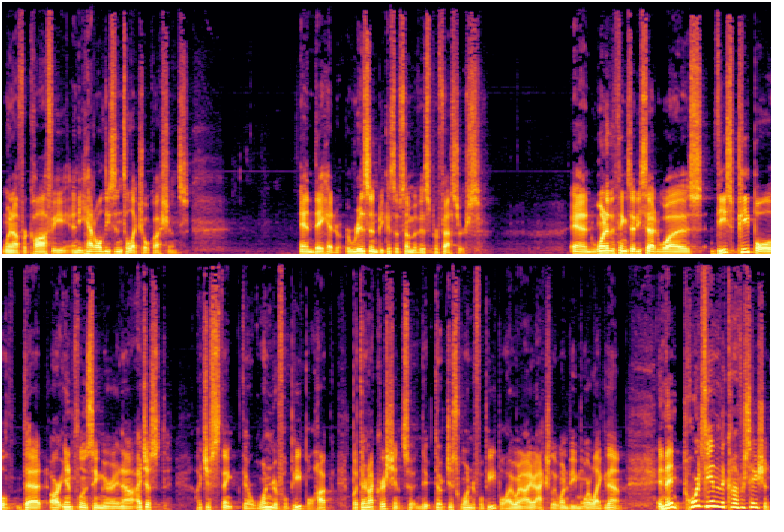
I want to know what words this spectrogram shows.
went out for coffee, and he had all these intellectual questions. And they had arisen because of some of his professors. And one of the things that he said was, These people that are influencing me right now, I just, I just think they're wonderful people, How, but they're not Christians. They're just wonderful people. I, I actually want to be more like them. And then towards the end of the conversation,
